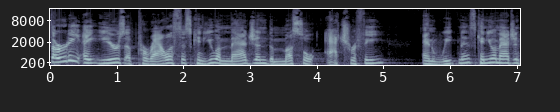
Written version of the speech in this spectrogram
38 years of paralysis. Can you imagine the muscle atrophy and weakness? Can you imagine,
